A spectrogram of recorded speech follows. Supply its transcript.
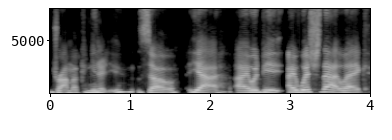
drama community. So yeah, I would be I wish that like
